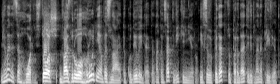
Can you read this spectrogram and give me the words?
Для мене це гордість. Тож 22 грудня ви знаєте, куди ви йдете на концерт Вікі Ніро. Якщо ви підете, то передайте від мене привіт.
